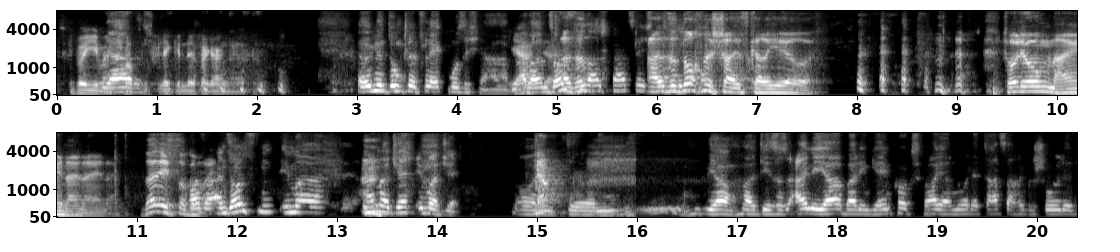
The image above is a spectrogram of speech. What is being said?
Es gibt ja jemanden Ja, schwarzen Fleck in der Vergangenheit. Irgendeinen dunklen Fleck muss ich ja haben. Ja, Aber ansonsten Also- war ich tatsächlich. Also doch eine Scheißkarriere. Entschuldigung, nein, nein, nein, nein. Sei nicht so Also gemein. ansonsten immer einmal Jet, immer Jet. Und Ja. ähm, ja, halt dieses eine Jahr bei den Gamecocks war ja nur der Tatsache geschuldet,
